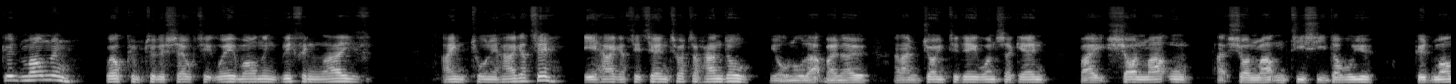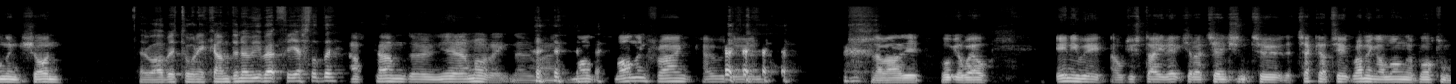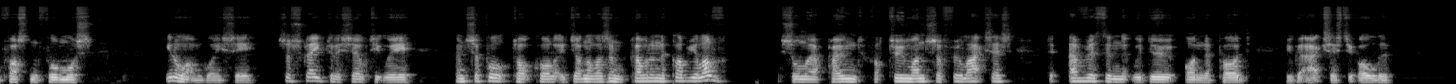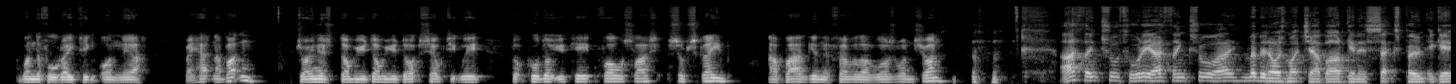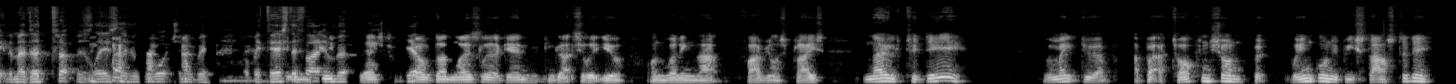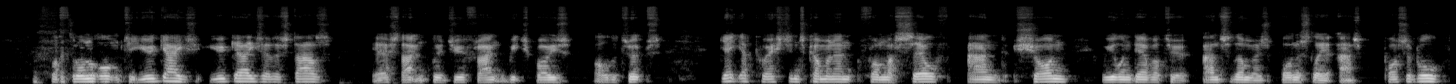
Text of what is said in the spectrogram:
Good morning. Welcome to the Celtic Way Morning Briefing Live. I'm Tony Haggerty, A Haggerty10 Twitter handle. You all know that by now. And I'm joined today once again by Sean Martin at Sean Martin TCW. Good morning, Sean. How are we, Tony? Calmed down a wee bit for yesterday? I've calmed down. Yeah, I'm all right now, man. morning, Frank. How are we doing? How are you? Hope you're well. Anyway, I'll just direct your attention to the ticker tape running along the bottom first and foremost. You know what I'm going to say. Subscribe to the Celtic Way and support top quality journalism covering the club you love. It's only a pound for two months of full access to everything that we do on the pod. You've got access to all the wonderful writing on there by hitting a button. Join us www.celticway.co.uk forward slash subscribe a bargain if ever there was one, Sean? I think so, Tony. I think so. I maybe not as much of a bargain as six pound to get the Madrid trip as Leslie, who'll be watching, will be, will be testifying. But yes, yep. well done, Leslie. Again, we congratulate you on winning that fabulous prize. Now, today we might do a, a bit of talking, Sean, but we ain't going to be stars today. We're throwing it open to you guys. You guys are the stars. Yes, that includes you, Frank, Beach Boys, all the troops get your questions coming in for myself and Sean. We'll endeavour to answer them as honestly as possible.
